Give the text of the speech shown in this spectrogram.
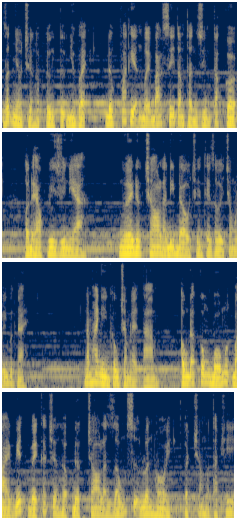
Rất nhiều trường hợp tương tự như vậy được phát hiện bởi bác sĩ tâm thần Jim Tucker ở Đại học Virginia, người được cho là đi đầu trên thế giới trong lĩnh vực này. Năm 2008, ông đã công bố một bài viết về các trường hợp được cho là giống sự luân hồi ở trong một tạp chí.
